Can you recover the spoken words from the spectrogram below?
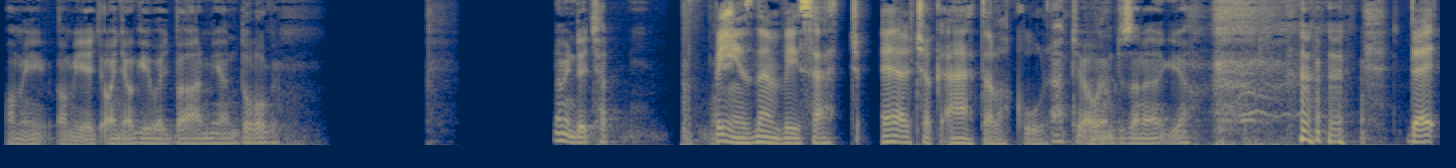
ami, ami egy anyagi vagy bármilyen dolog. Na mindegy, hát... Most... Pénz nem vész át, el, csak átalakul. Hát jó, olyan az energia. de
